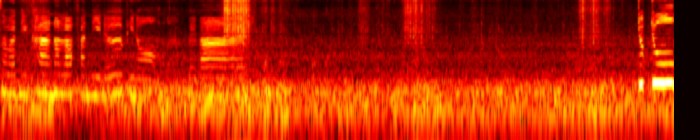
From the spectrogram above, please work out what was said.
สวัสดีค่ะนอนรับฟันดีเด้อพี่น้องบ๊ายบายจุ๊บจุ๊บ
